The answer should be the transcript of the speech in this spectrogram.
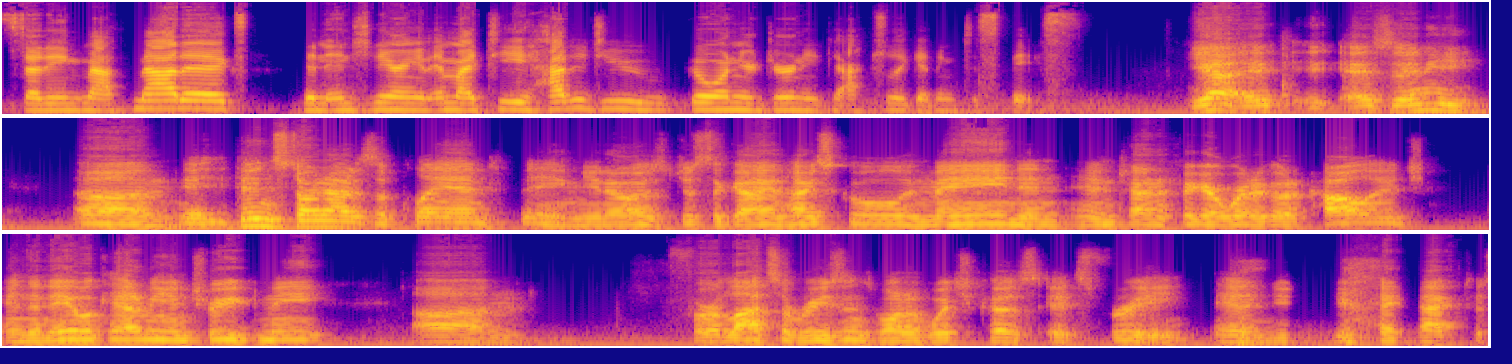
studying mathematics, then engineering at MIT? How did you go on your journey to actually getting to space? Yeah, it, it, as any, um, it didn't start out as a planned thing. You know, I was just a guy in high school in Maine and, and trying to figure out where to go to college and the Naval Academy intrigued me um, for lots of reasons. One of which because it's free and you, you pay back to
